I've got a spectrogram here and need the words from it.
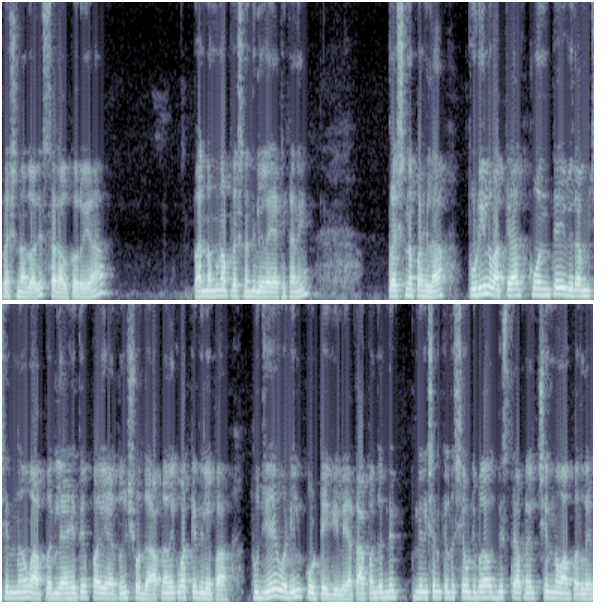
प्रश्नाद्वारे सराव करूया. नमुना प्रश्न दिलेला आहे या ठिकाणी. प्रश्न पहिला पुढील वाक्यात कोणते विरामचिन्ह वापरले आहे ते पर्यायातून शोधा. आपल्याला एक वाक्य दिले पहा. तुझे वडील कोठे गेले? आता आपण जर नीट निरीक्षण केलं तर शेवटी बघा दिसते आपल्याला चिन्ह वापरले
